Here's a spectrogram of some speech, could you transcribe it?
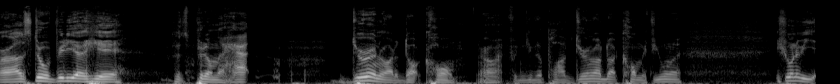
All right, let's do a video here. Let's put on the hat. DurianRider.com. All right, if we can give it a plug, DurianRider.com. If you want to, if you want to be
